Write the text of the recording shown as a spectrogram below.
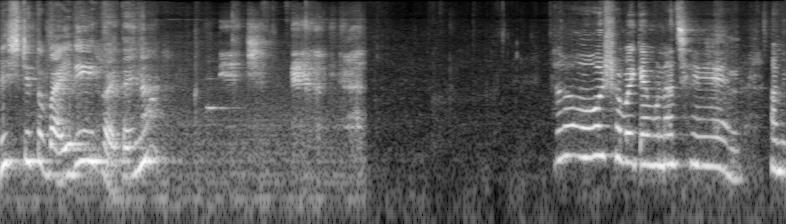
বৃষ্টি তো বাইরেই হয়, তাই না? হ্যালো, সবাই কেমন আছেন? আমি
